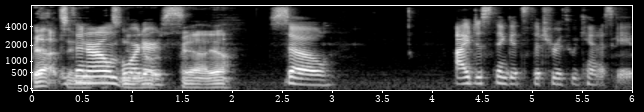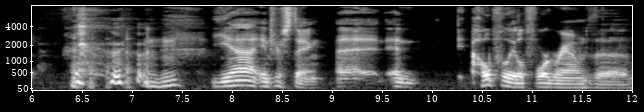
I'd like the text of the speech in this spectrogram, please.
Yeah. It's in our own borders. Yeah, yeah. So, I just think it's the truth we can't escape. Mm-hmm. Yeah, interesting. Uh, and hopefully it'll foreground the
